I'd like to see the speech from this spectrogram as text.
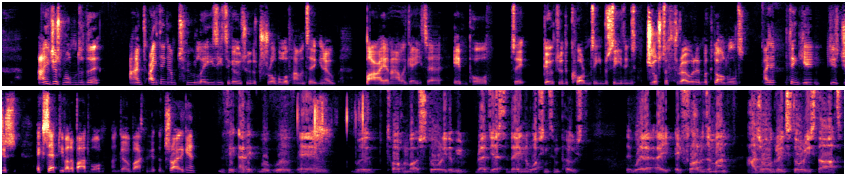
I just wonder that I, I think I'm too lazy to go through the trouble of having to, you know, buy an alligator, import it, go through the quarantine proceedings just to throw it in McDonald's. I think you, you just accept you've had a bad one and go back and, and try it again. I think I think we're we're, um, we're talking about a story that we read yesterday in the Washington Post that where a, a Florida man has all great stories start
